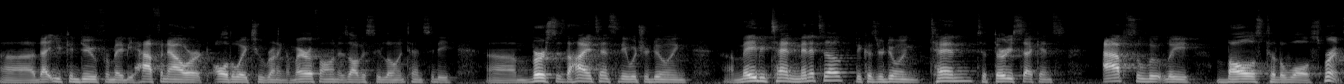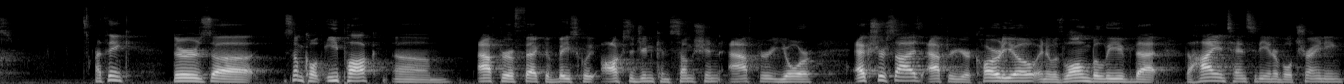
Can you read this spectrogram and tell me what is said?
uh, that you can do for maybe half an hour all the way to running a marathon is obviously low intensity, um, versus the high intensity, which you're doing uh, maybe 10 minutes of because you're doing 10 to 30 seconds, absolutely balls to the wall sprints. I think there's uh, something called EPOC, um, after effect of basically oxygen consumption after your exercise, after your cardio, and it was long believed that the high intensity interval training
